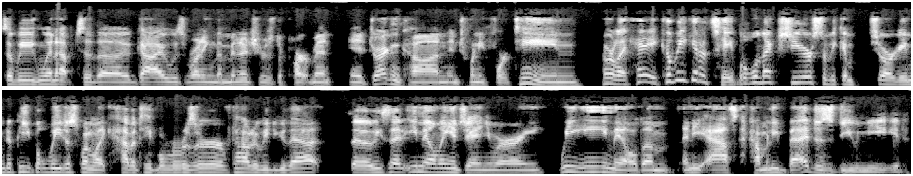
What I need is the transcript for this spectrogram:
So we went up to the guy who was running the miniatures department at Dragon Con in 2014. And We're like, hey, can we get a table next year so we can show our game to people? We just want to like have a table reserved. How do we do that? So he said, email me in January. We emailed him and he asked, how many badges do you need?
